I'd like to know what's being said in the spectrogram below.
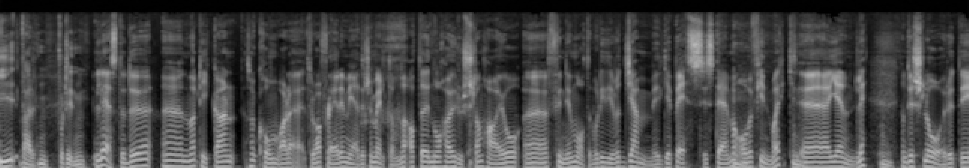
i verden for tiden. Leste du uh, den artikkelen som kom, var det, jeg tror det var flere medier som meldte om det, at uh, nå har Russland har jo uh, funnet en måte hvor de driver og jammer GPS-systemet Mm. over Finnmark Mm. jevnlig. Mm. Sånn de slår ut De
